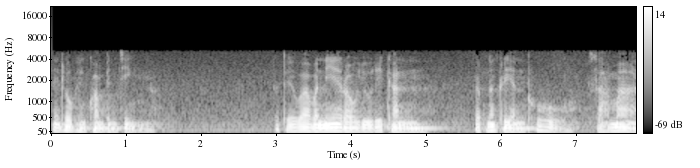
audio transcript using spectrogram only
ในโลกแห่งความเป็นจริงก็ถือว่าวันนี้เราอยู่ด้วยกัน กับนักเรียนผู้สามารถ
